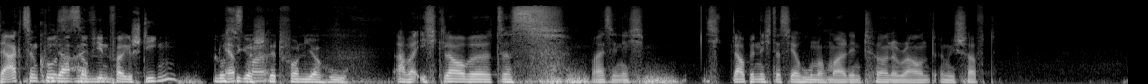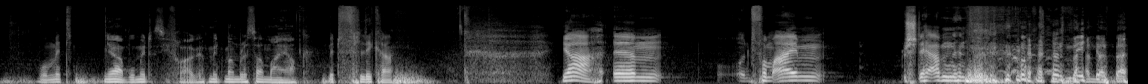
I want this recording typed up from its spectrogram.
Der Aktienkurs ist auf jeden Fall gestiegen. lustiger Erstmal. Schritt von Yahoo. Aber ich glaube, das weiß ich nicht. Ich glaube nicht, dass Yahoo nochmal den Turnaround irgendwie schafft. Womit? Ja, womit ist die Frage? Mit Marissa Meyer. Mit Flickr. Ja, ähm, und vom einem sterbenden Unternehmen. Nein,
